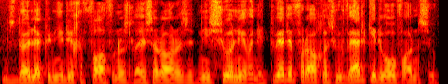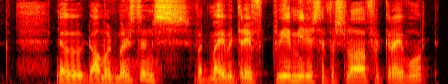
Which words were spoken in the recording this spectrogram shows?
dit is duidelik in hierdie geval van ons luisteraars is dit nie so nie want die tweede vraag is hoe werk hierdie hof aansoek? Nou daar moet minstens wat my betref twee mediese verslae verkry word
